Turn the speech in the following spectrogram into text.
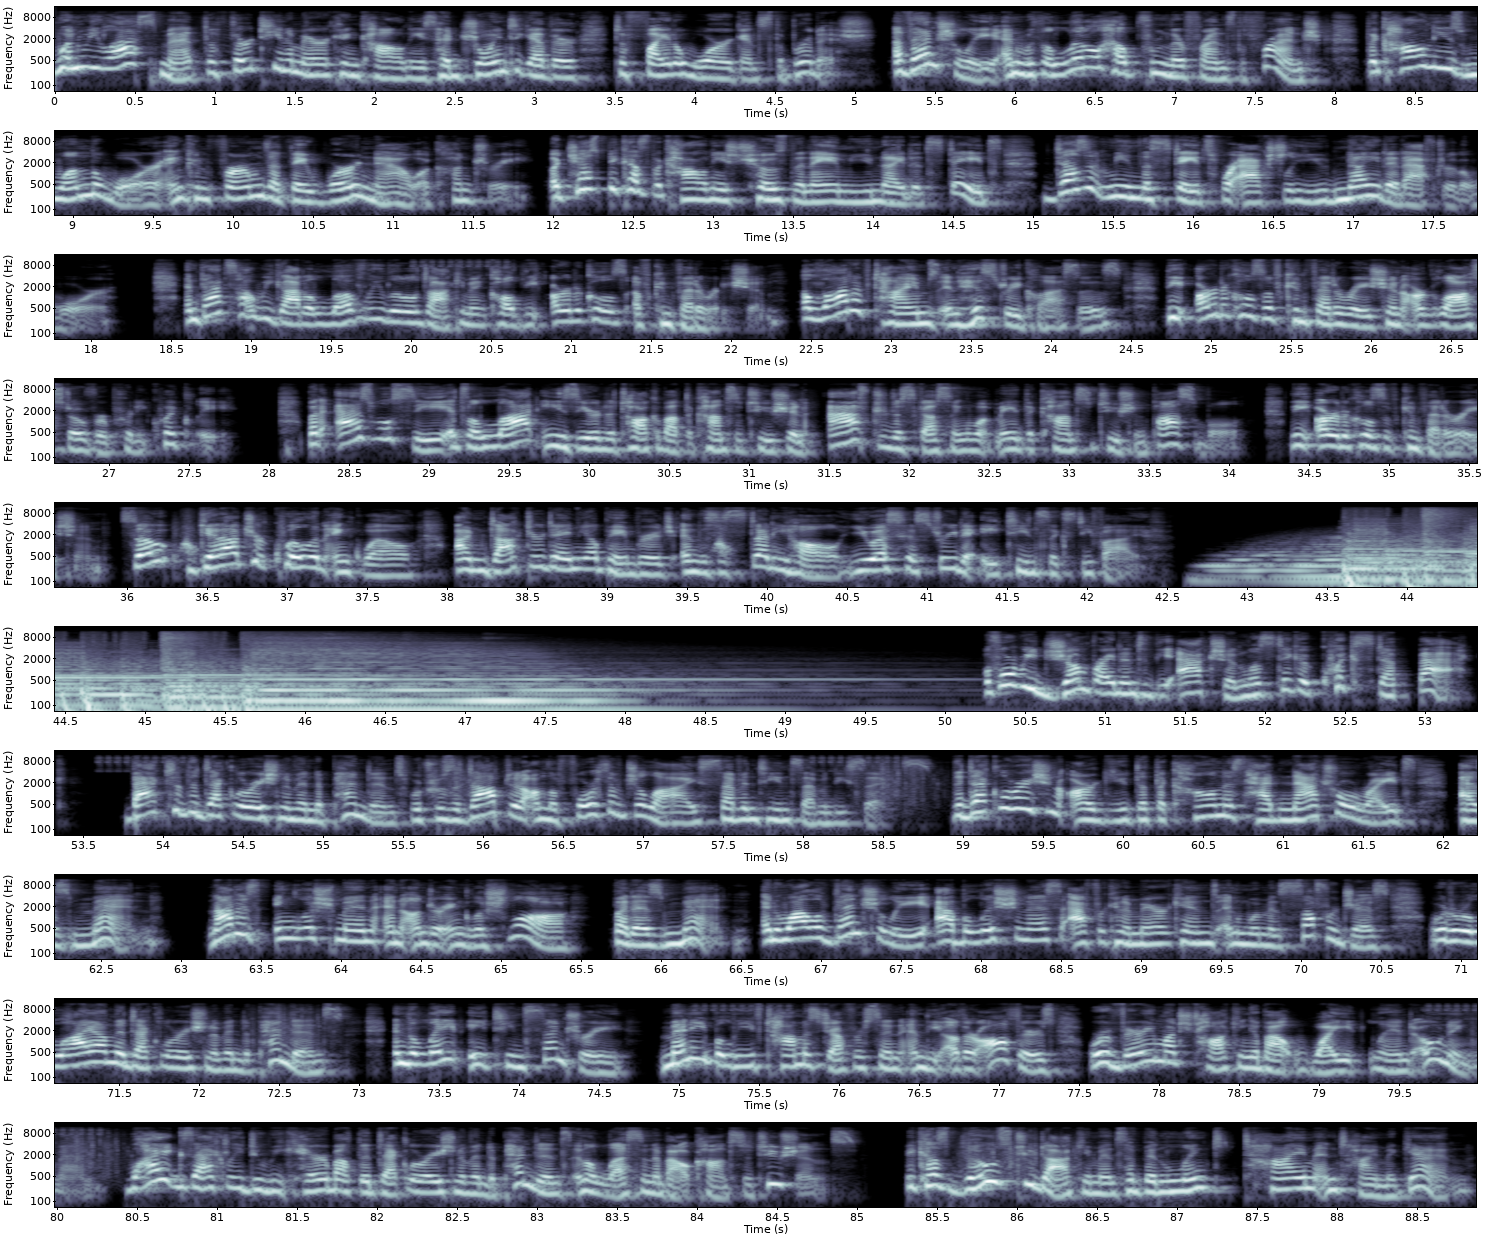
When we last met, the 13 American colonies had joined together to fight a war against the British. Eventually, and with a little help from their friends the French, the colonies won the war and confirmed that they were now a country. But just because the colonies chose the name United States doesn't mean the states were actually united after the war. And that's how we got a lovely little document called the Articles of Confederation. A lot of times in history classes, the Articles of Confederation are glossed over pretty quickly. But as we'll see, it's a lot easier to talk about the Constitution after discussing what made the Constitution possible, the Articles of Confederation. So get out your quill and inkwell. I'm Dr. Danielle Bainbridge, and this is Study Hall, U.S. History to 1865. Before we jump right into the action, let's take a quick step back back to the Declaration of Independence, which was adopted on the 4th of July, 1776. The Declaration argued that the colonists had natural rights as men, not as Englishmen and under English law, but as men. And while eventually abolitionists, African Americans, and women suffragists would rely on the Declaration of Independence, in the late 18th century, many believe Thomas Jefferson and the other authors were very much talking about white land-owning men. Why exactly do we care about the Declaration of Independence in a lesson about constitutions? Because those two documents have been linked time and time again.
